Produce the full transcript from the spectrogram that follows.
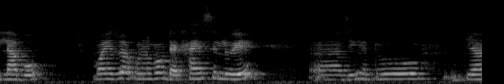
ইলাব। মই এইযোৰ আপোনালোকক দেখাইছিলোঁৱেই যিহেতু এতিয়া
